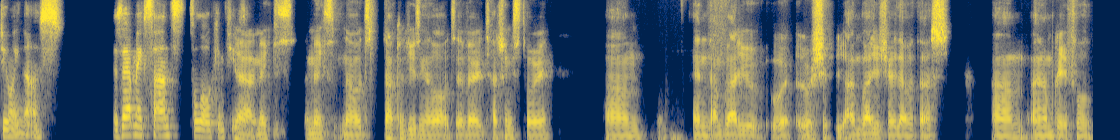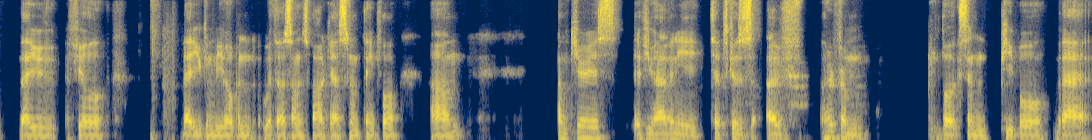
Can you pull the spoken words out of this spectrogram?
doing this. Does that make sense? It's a little confusing. Yeah, it makes it makes no, it's not confusing at all. It's a very touching story, um, and I'm glad you were, I'm glad you shared that with us, um, and I'm grateful that you feel that you can be open with us on this podcast, and I'm thankful. Um, I'm curious if you have any tips because I've heard from books and people that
